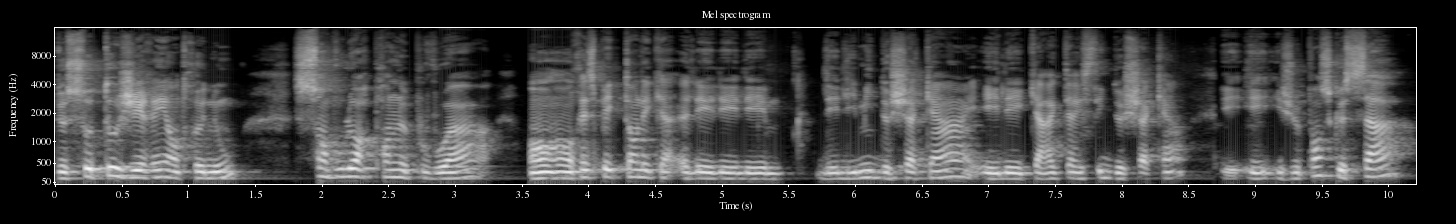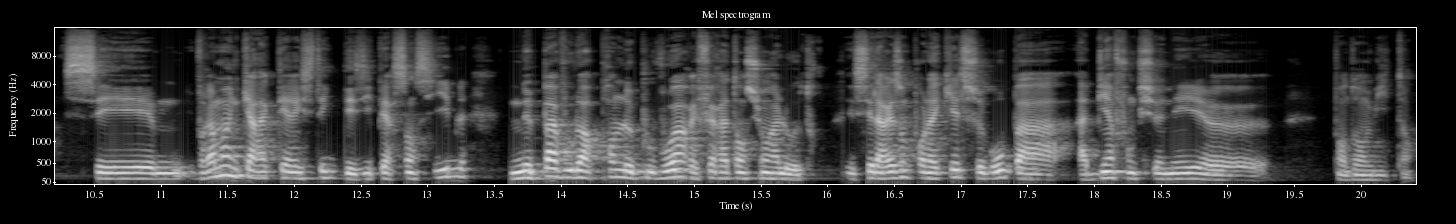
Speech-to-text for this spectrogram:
de s'auto-gérer entre nous sans vouloir prendre le pouvoir, en respectant les, les, les, les, limites de chacun et les caractéristiques de chacun. Et, et je pense que ça, c'est vraiment une caractéristique des hypersensibles, ne pas vouloir prendre le pouvoir et faire attention à l'autre. Et c'est la raison pour laquelle ce groupe a, a bien fonctionné euh, pendant huit ans.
